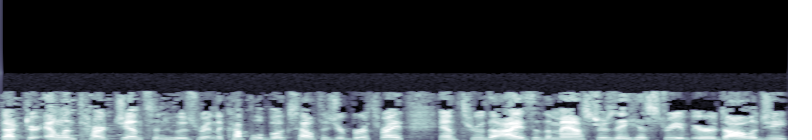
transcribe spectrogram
Dr. Ellen Tart Jensen, who has written a couple of books, Health is Your Birthright and Through the Eyes of the Masters, A History of Iridology.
